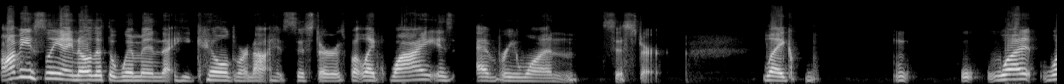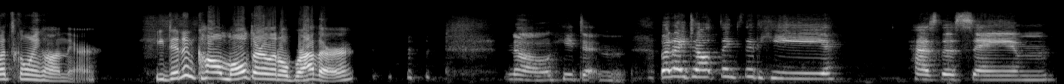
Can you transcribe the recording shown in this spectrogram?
obviously i know that the women that he killed were not his sisters but like why is everyone sister like what what's going on there? He didn't call Mulder little brother. no, he didn't. But I don't think that he has the same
